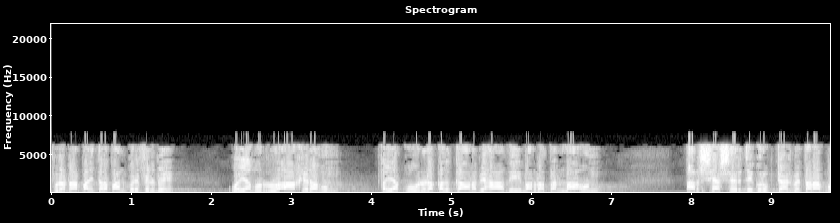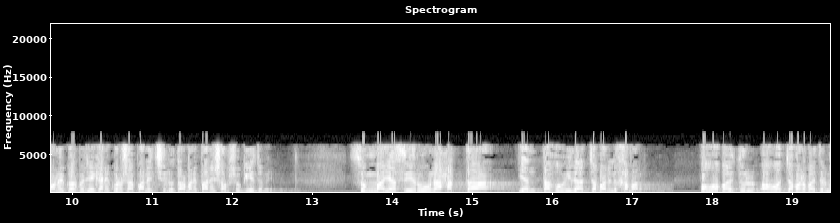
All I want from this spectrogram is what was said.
পুরাটা পানি তারা পান করে ফেলবে। ওয়ামুরু আখেরাহুম ফাইয়াকুল লাকাদ কানা বিহাদিহি মাররাতান মাউন। আর শেষের যে গ্রুপটা আসবে, তারা মনে করবে যে এখানে কোনো পানি ছিল, তার মানে পানি সব শুকিয়ে যাবে। সুম্মা হাত্তা খামার। বাইতুল জাবাল বাইতুল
